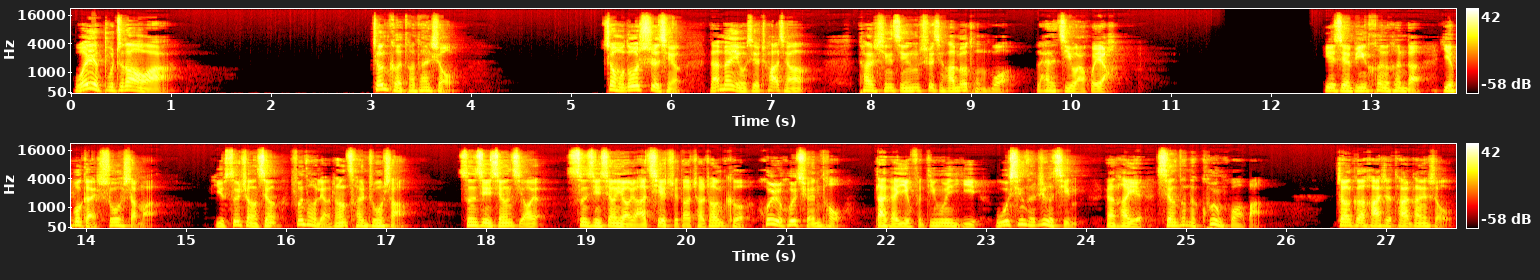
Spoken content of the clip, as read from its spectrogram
我也不知道啊。张可摊摊手，这么多事情，难免有些差强。看情形，事情还没有捅破，来得及挽回啊。叶剑兵恨恨的，也不敢说什么。与孙尚香分到两张餐桌上，孙静香咬孙信香咬牙切齿的朝张可挥了挥拳头，大概应付丁文怡无心的热情，让他也相当的困惑吧。张可还是摊摊手，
